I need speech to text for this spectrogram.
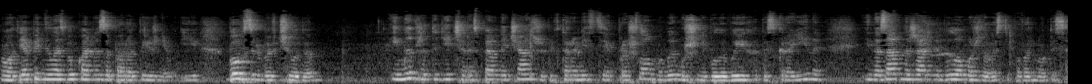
От я піднялась буквально за пару тижнів, і Бог зробив чудо. І ми вже тоді, через певний час, вже півтора місяці, як пройшло, ми вимушені були виїхати з країни, і назад, на жаль, не було можливості повернутися.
